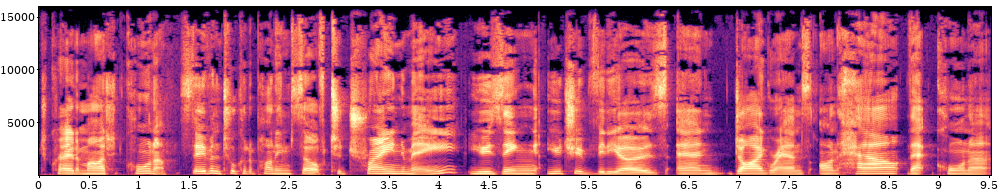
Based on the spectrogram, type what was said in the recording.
to create a mitered corner. Stephen took it upon himself to train me using YouTube videos and diagrams on how that corner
